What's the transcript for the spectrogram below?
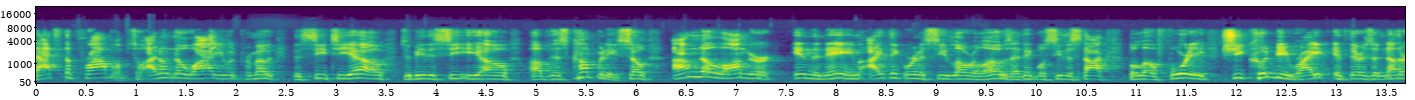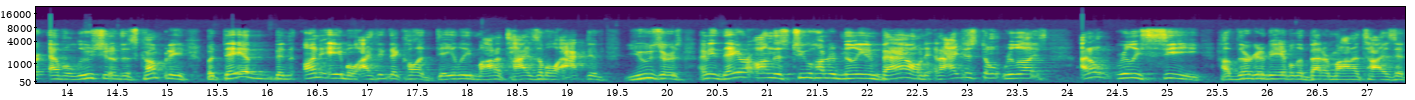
That's the problem. So I don't know why you would promote the CTO to be the CEO of this company. So I'm no longer in the name. I think we're going to see lower lows. I think we'll see the stock below 40. She could be right if there's another evolution of this company, but they have been unable, I think they call it daily monetizable active users. I mean, they are on this 200 million bound, and I just don't realize I don't really see how they're going to be able to better monetize it.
